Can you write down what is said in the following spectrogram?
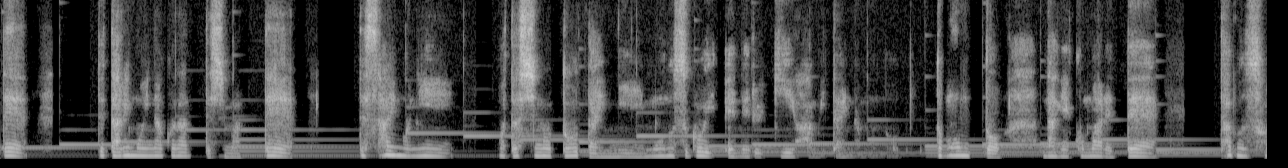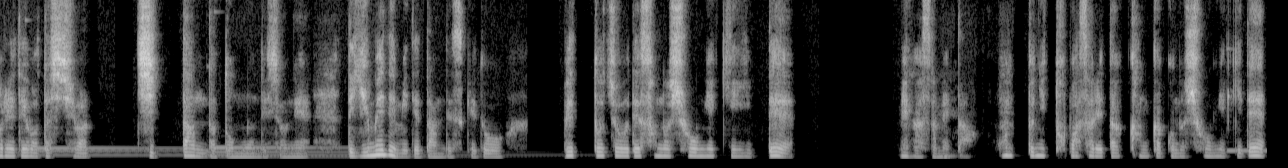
てで誰もいなくなってしまってで最後に私の胴体にものすごいエネルギー波みたいなものをドーンと投げ込まれて多分それで私は散ったんだと思うんですよね。で夢で見てたんですけどベッド上でその衝撃で目が覚めた本当に飛ばされた感覚の衝撃で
